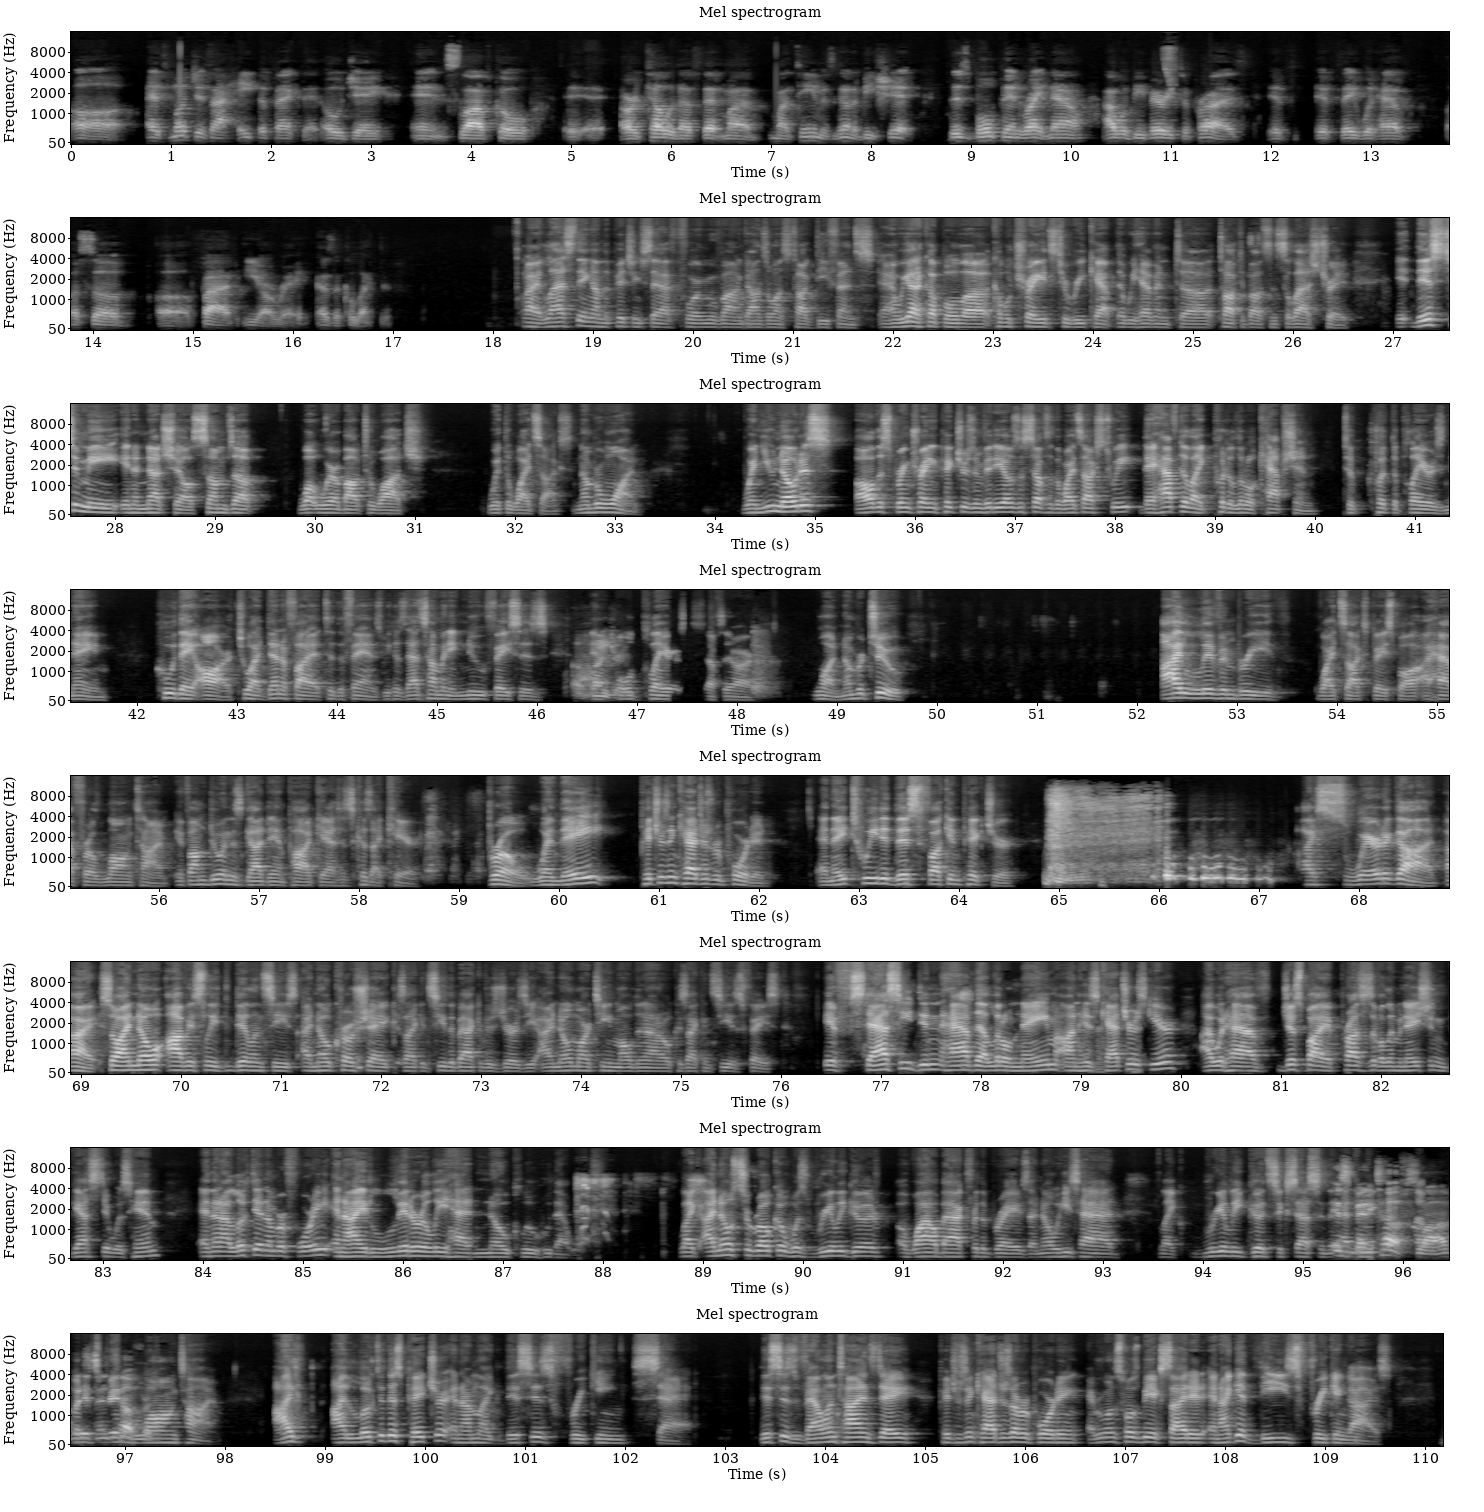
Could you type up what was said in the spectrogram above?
uh, as much as I hate the fact that OJ and Slavko eh, are telling us that my my team is to be shit. This bullpen right now, I would be very surprised if if they would have a sub five ERA as a collective. All right, last thing on the pitching staff before we move on. Gonzo wants to talk defense, and we got a couple uh, couple trades to recap that we haven't uh, talked about since the last trade. It, this, to me, in a nutshell, sums up what we're about to watch with the White Sox. Number one, when you notice all the spring training pictures and videos and stuff that the White Sox tweet, they have to like put a little caption to put the player's name, who they are, to identify it to the fans, because that's how many new faces 100. and old players and stuff there are. One. Number two, I live and breathe White Sox baseball. I have for a long time. If I'm doing this goddamn podcast, it's because I care. Bro, when they pitchers and catchers reported and they tweeted this fucking picture, I swear to God. All right. So I know obviously Dylan Cease. I know Crochet because I can see the back of his jersey. I know Martin Maldonado because I can see his face. If Stassi didn't have that little name on his catcher's gear, I would have just by process of elimination guessed it was him. And then I looked at number 40 and I literally had no clue who that was. like I know Soroka was really good a while back for the Braves. I know he's had like really good success in the It's been tough, Slav. but It's it's been been a long time. I I looked at this picture and I'm like, this is freaking sad. This is Valentine's Day. Pitchers and catchers are reporting. Everyone's supposed to be excited, and I get these freaking guys.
